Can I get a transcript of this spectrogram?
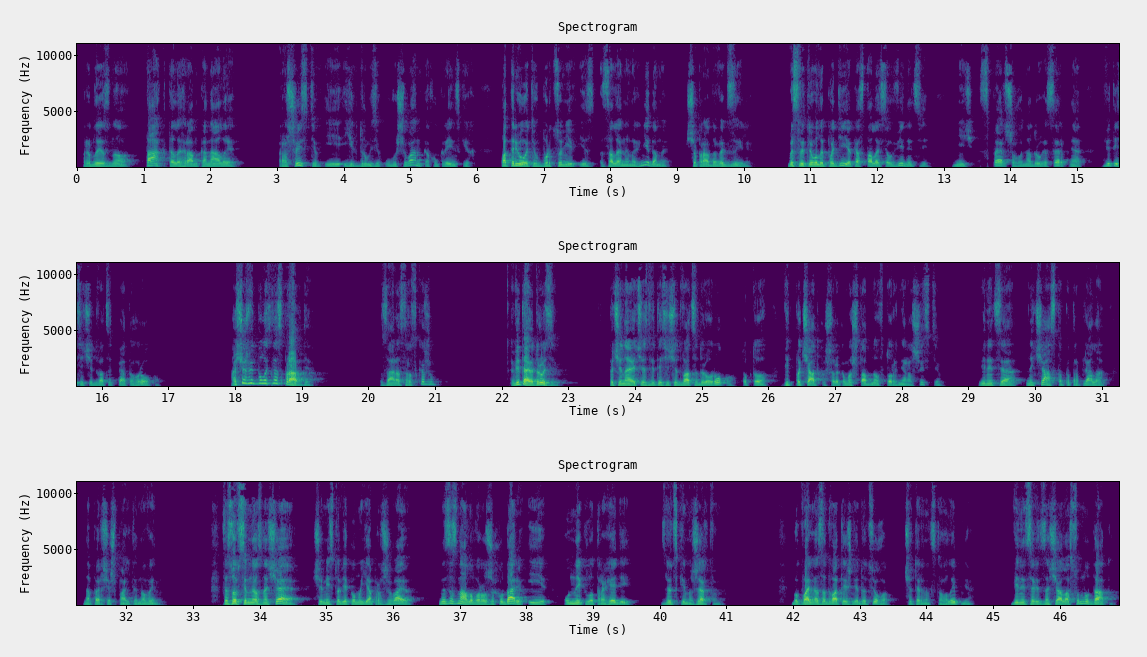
Приблизно так телеграм-канали рашистів і їх друзів у вишиванках українських патріотів-борцунів із зеленими гнідами, щоправда, в екзилі, висвітлювали подію, яка сталася у Вінниці в ніч з 1 на 2 серпня 2025 року. А що ж відбулось насправді? Зараз розкажу. Вітаю, друзі! Починаючи з 2022 року, тобто від початку широкомасштабного вторгнення рашистів, Вінниця не часто потрапляла на перші шпальти новин. Це зовсім не означає, що місто, в якому я проживаю, не зазнало ворожих ударів і уникло трагедій з людськими жертвами. Буквально за два тижні до цього, 14 липня, Вінниця відзначала сумну дату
